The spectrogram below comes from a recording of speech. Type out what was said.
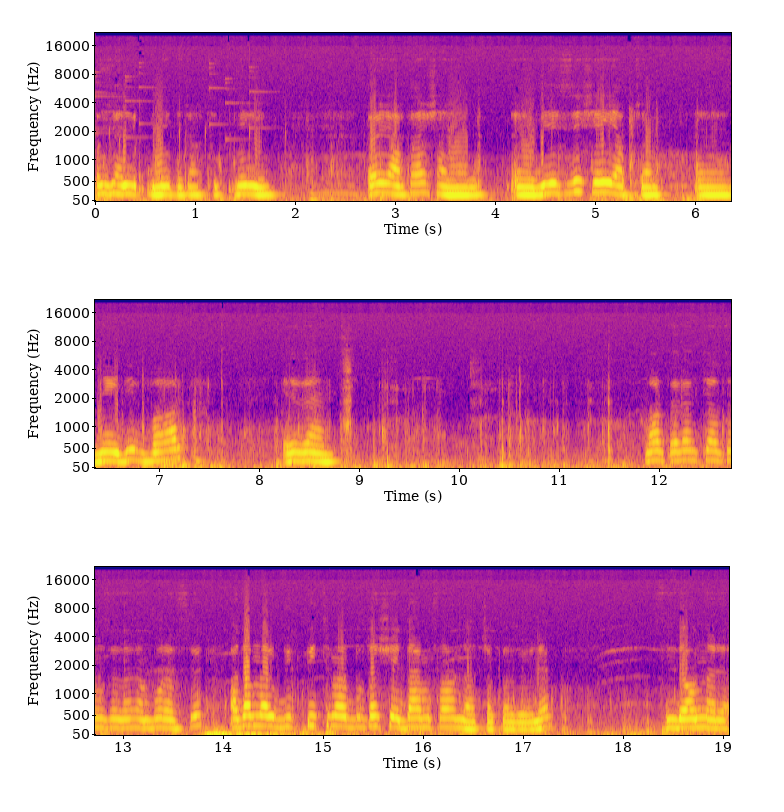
Özellik mi nedir artık ne diyeyim. Öyle arkadaşlar yani. Ee, bir de size şey yapacağım. Ee, neydi? Warp Event. Warp Event yazdığınızda zaten burası. Adamlar büyük bir ihtimal burada şey diamond falan dağıtacaklar böyle. Siz de onları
